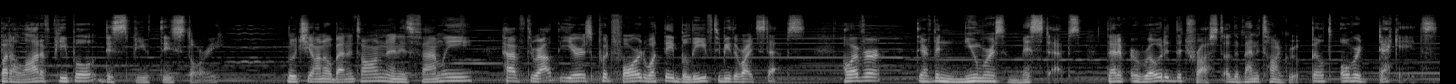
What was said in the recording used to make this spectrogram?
But a lot of people dispute this story. Luciano Benetton and his family have throughout the years put forward what they believe to be the right steps. However, there have been numerous missteps that have eroded the trust of the Benetton Group built over decades.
